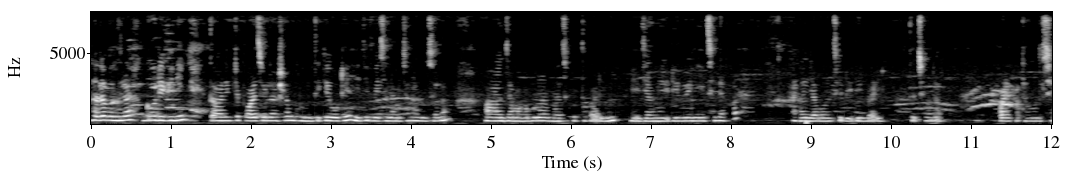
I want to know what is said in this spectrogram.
হ্যালো বন্ধুরা গুড ইভিনিং তো অনেকটা পরে চলে আসলাম। ঘুম থেকে উঠে এই যে বিছানা বিছানা গুছালাম। আর জামা কাপড় আর ভাজ করতে পারিনি। এই যে আমি রেডি হয়ে নিয়েছি দেখো। এখন যাব হচ্ছে দিদির বাড়ি। তো চলো পরে কথা বলছি।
